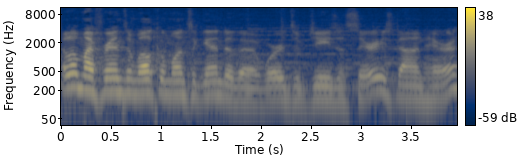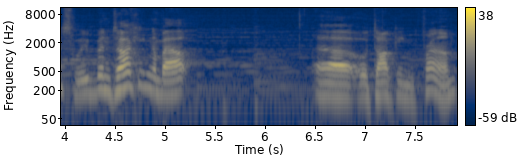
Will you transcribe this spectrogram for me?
Hello, my friends, and welcome once again to the Words of Jesus series. Don Harris. We've been talking about, uh, talking from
